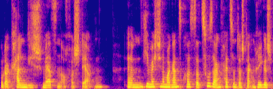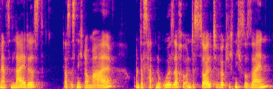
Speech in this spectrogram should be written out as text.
oder kann die Schmerzen auch verstärken. Ähm, hier möchte ich nochmal ganz kurz dazu sagen, falls du unter starken Regelschmerzen leidest, das ist nicht normal und das hat eine Ursache und es sollte wirklich nicht so sein.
